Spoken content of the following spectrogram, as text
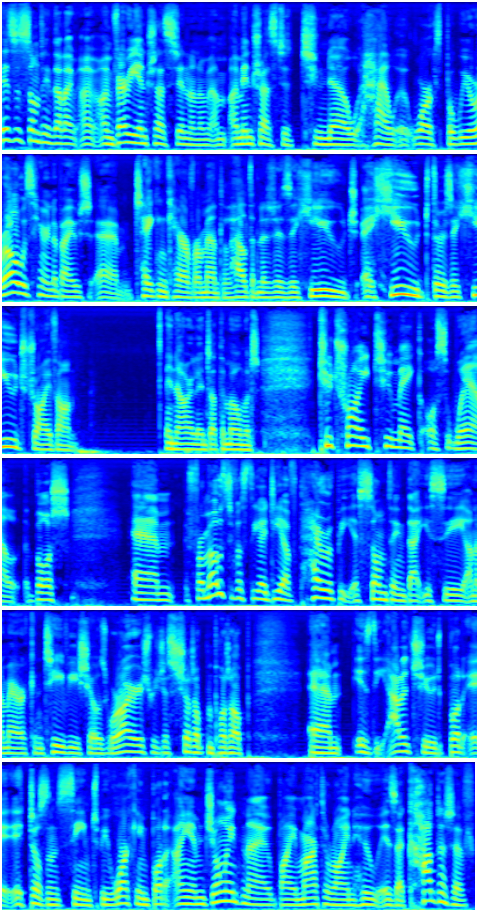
this is something that I'm, I'm very interested in, and I'm, I'm interested to know how it works. But we were always hearing about um, taking care of our mental health, and it is a huge, a huge. There's a huge drive on in Ireland at the moment to try to make us well, but. Um, for most of us, the idea of therapy is something that you see on American TV shows. We're Irish, we just shut up and put up. Um, is the attitude, but it, it, doesn't seem to be working. But I am joined now by Martha Ryan, who is a cognitive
